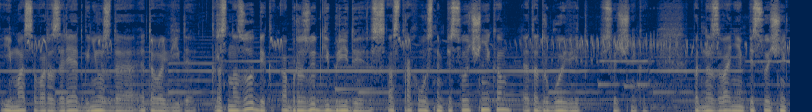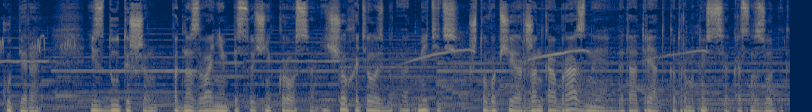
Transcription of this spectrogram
и массово разоряют гнезда этого вида. Краснозобик образует гибриды с острохвостным песочником, это другой вид песочника, под названием песочник Купера и с дутышем под названием песочник Кросса. Еще хотелось бы отметить, что вообще ржанкообразные, это отряд, к которому относится краснозобик,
